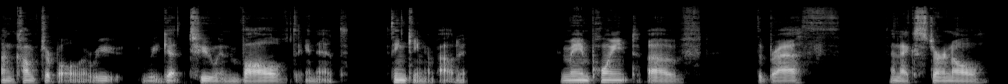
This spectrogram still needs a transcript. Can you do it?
uncomfortable or we, we get too involved in it, thinking about it. The main point of the breath, an external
